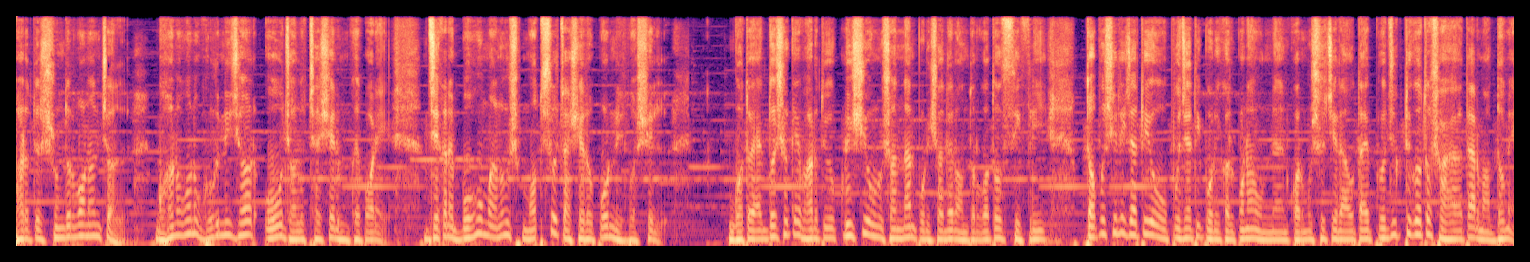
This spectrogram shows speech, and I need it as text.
ভারতের সুন্দরবন অঞ্চল ঘন ঘন ঘূর্ণিঝড় ও জলোচ্ছ্বাসের মুখে পড়ে, যেখানে বহু মানুষ মৎস্য চাষের ওপর নির্ভরশীল। গত এক দশকে ভারতীয় কৃষি অনুসন্ধান পরিষদের অন্তর্গত সিফরি তপশিলি জাতীয় ও উপজাতি পরিকল্পনা উন্নয়ন কর্মসূচির আওতায় প্রযুক্তিগত সহায়তার মাধ্যমে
